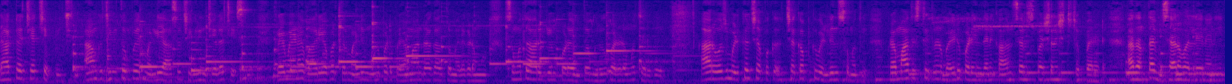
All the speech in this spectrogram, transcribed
డాక్టర్ చేత చెప్పించింది. ఆమెకు జీవితంపై మళ్ళీ ఆశలు చిగురించేలా చేసింది. క్రమేణా భార్యాభర్తలు మళ్ళీ మునుపటి ప్రేమానురాగాలతో మెలగడము సుమతి ఆరోగ్యం కూడా ఎంతో మెరుగుపడడము జరిగాయి. ఆ రోజు మెడికల్ చెకప్ చెకప్కి వెళ్ళింది సుమతి. ప్రమాద స్థితిని బయటపడిందని కాన్సర్ స్పెషలిస్ట్ చెప్పారట. అదంతా విశాల వల్లేనని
